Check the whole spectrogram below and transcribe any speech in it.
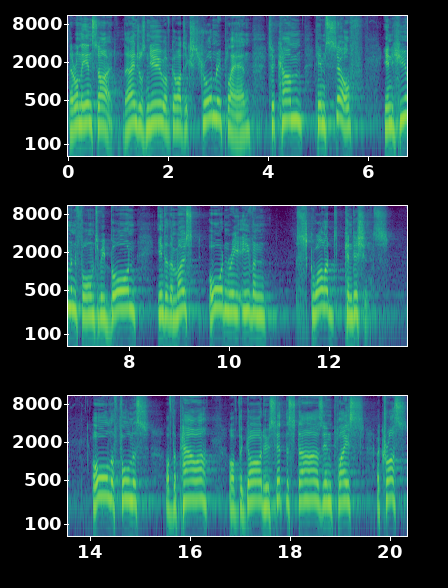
They're on the inside. The angels knew of God's extraordinary plan to come himself in human form, to be born into the most ordinary, even squalid conditions. All the fullness of the power of the God who set the stars in place across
